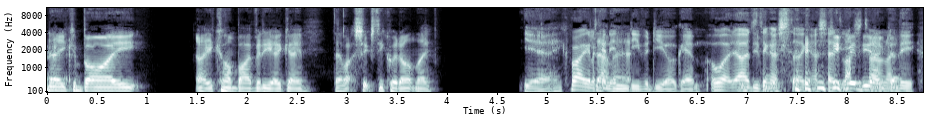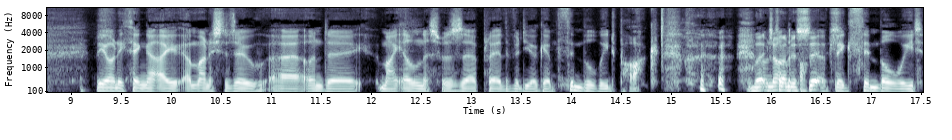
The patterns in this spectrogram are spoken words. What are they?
now you can buy. Oh, you can't buy a video game. They're like sixty quid, aren't they? Yeah, you could probably like Damn an it. indie video game. Oh, I think I, think I said last time like the the only thing that I managed to do uh, under my illness was uh, play the video game Thimbleweed Park. Next not time you're sick- big thimbleweed.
